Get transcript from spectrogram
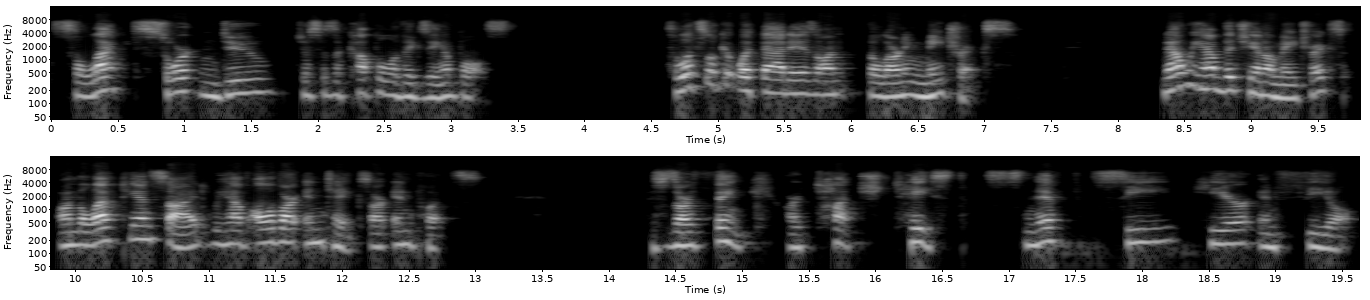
select, sort, and do, just as a couple of examples. So let's look at what that is on the learning matrix. Now we have the channel matrix. On the left-hand side, we have all of our intakes, our inputs. This is our think, our touch, taste, sniff, see, hear, and feel.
